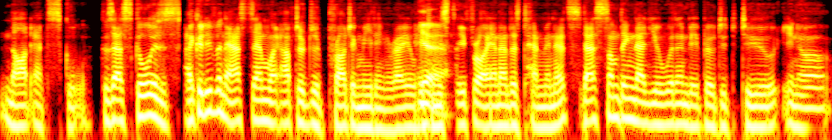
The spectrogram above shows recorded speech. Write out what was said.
not at school. Because at school is, I could even ask them like after the project meeting, right? Like, yeah. Can you stay for like another 10 minutes? That's something that you wouldn't be able to do, you know,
